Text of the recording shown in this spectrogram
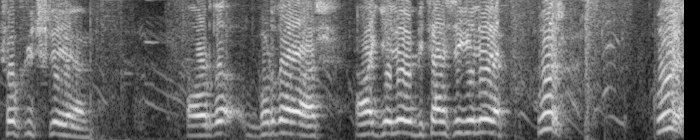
Çok güçlüyüm. Aa, orada burada var. Aa geliyor. Bir tanesi geliyor. Vur. Vur.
